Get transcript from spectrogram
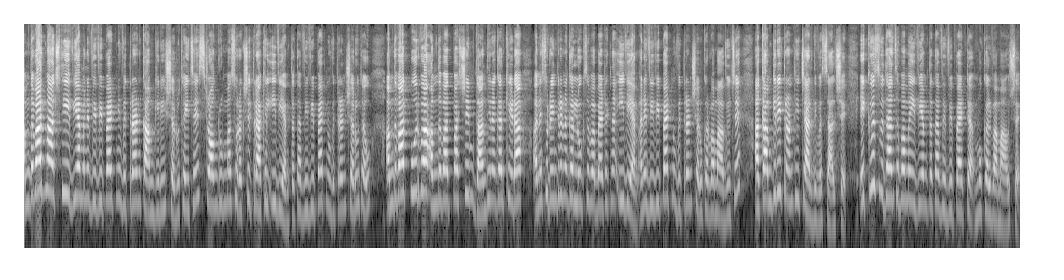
અમદાવાદમાં આજથી ઈવીએમ અને વીવીપેટની વિતરણ કામગીરી શરૂ થઈ છે. સ્ટ્રોંગ રૂમમાં સુરક્ષિત રાખેલ ઈવીએમ તથા વીવીપેટનું વિતરણ શરૂ થયું. અમદાવાદ પૂર્વ, અમદાવાદ પશ્ચિમ, ગાંધીનગર, ખેડા અને સુરેન્દ્રનગર લોકસભા બેઠકના ઈવીએમ અને વીવીપેટનું વિતરણ શરૂ કરવામાં આવ્યું છે. આ કામગીરી ત્રણથી ચાર દિવસ ચાલશે. એકવીસ વિધાનસભામાં ઈવીએમ તથા વીવીપેટ મોકલવામાં આવશે.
